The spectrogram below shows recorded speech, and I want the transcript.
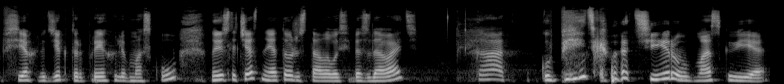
всех людей, которые приехали в Москву. Но, если честно, я тоже стала его себе задавать. Как купить квартиру в Москве.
